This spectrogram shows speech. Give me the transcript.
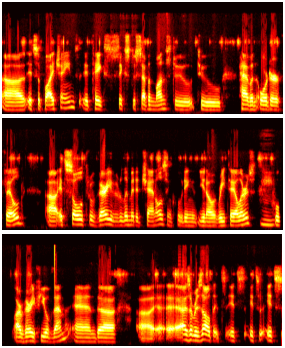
uh, its supply chains. It takes six to seven months to, to have an order filled. Uh, it's sold through very limited channels, including you know retailers, mm. who are very few of them, and uh, uh, as a result, it's it's it's it's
